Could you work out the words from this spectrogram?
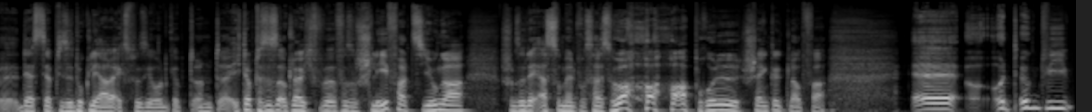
Äh, der es diese nukleare Explosion gibt. Und äh, ich glaube, das ist auch, glaube ich, für, für so Schläferz-Jünger schon so der erste Moment, wo es heißt, oh, Brüll, Schenkelklopfer. Äh, und irgendwie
